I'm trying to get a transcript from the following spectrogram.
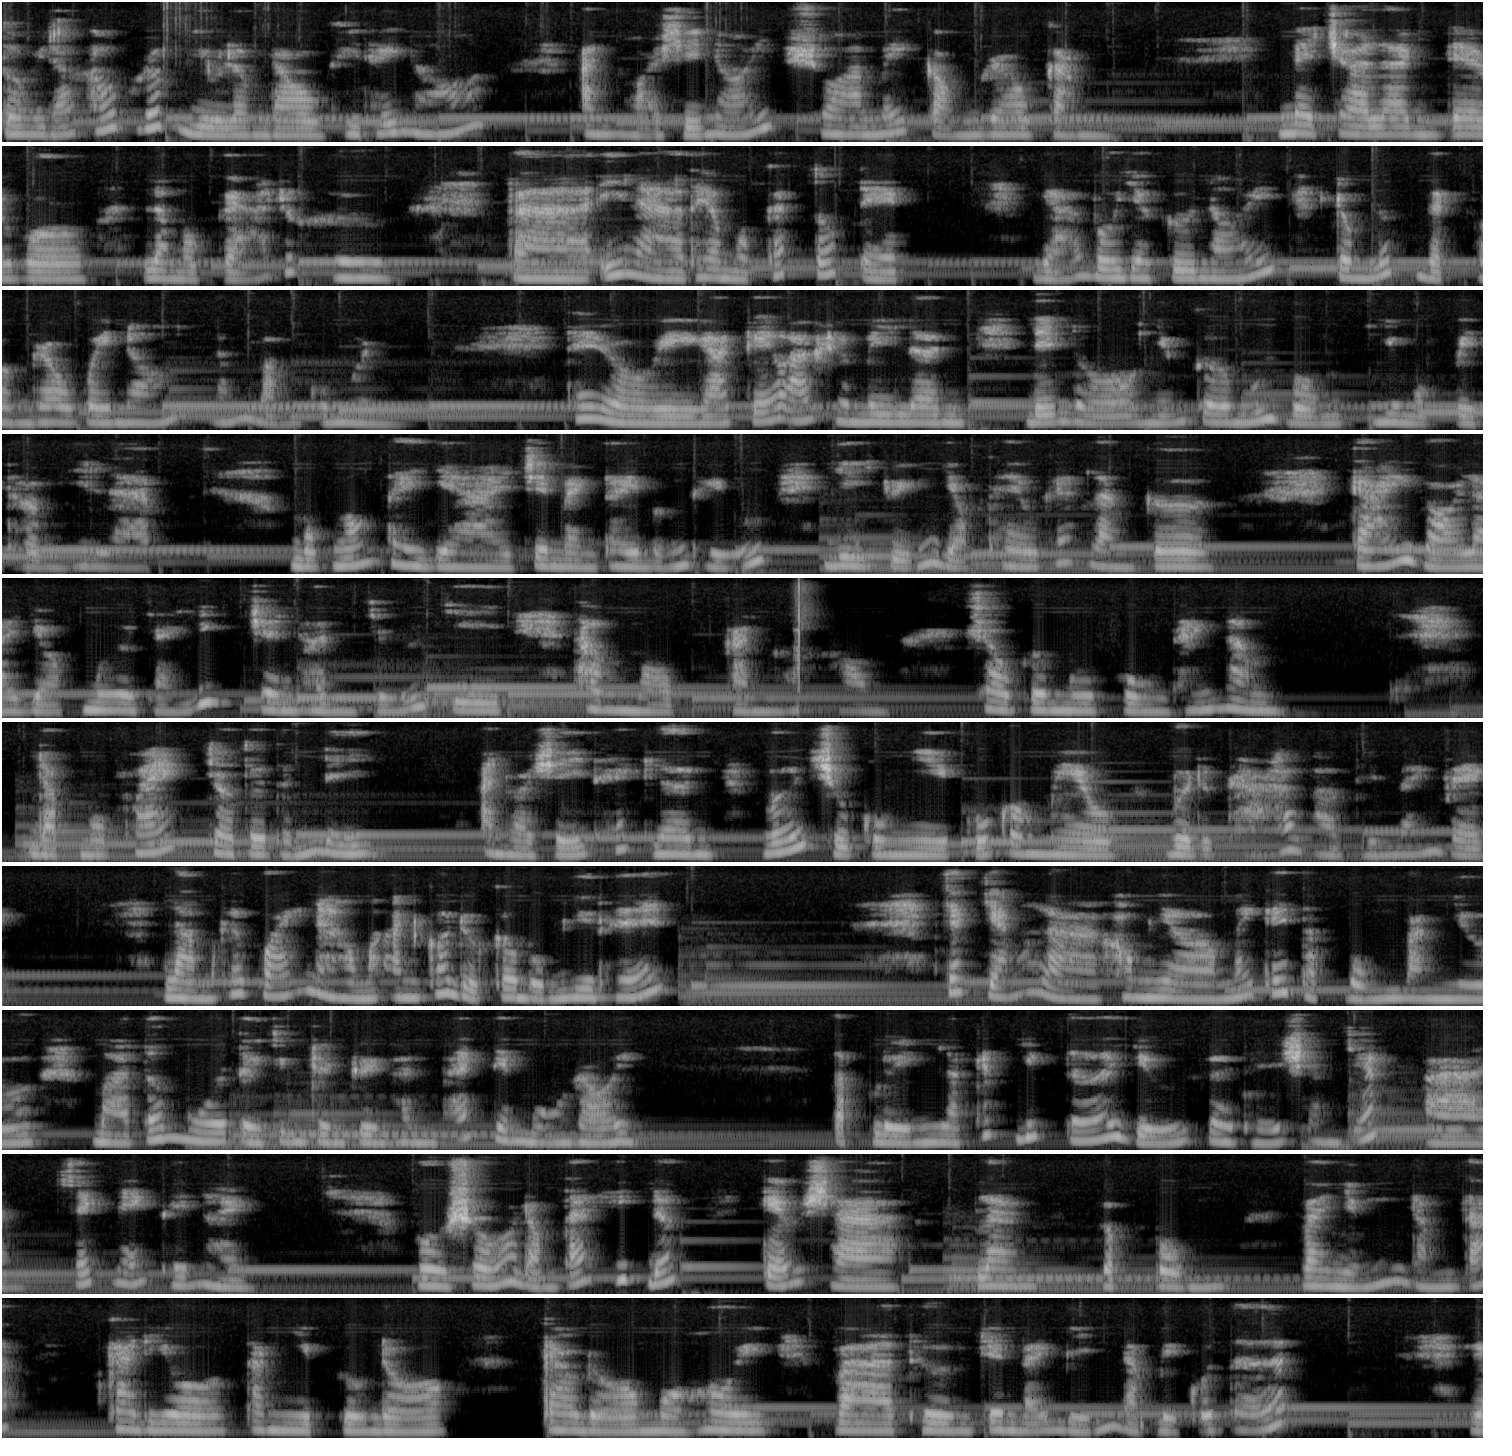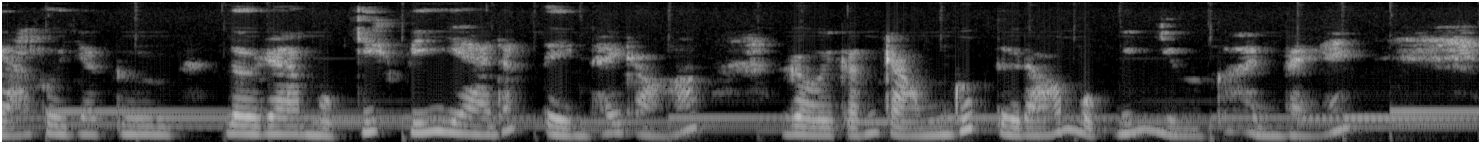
Tôi đã khóc rất nhiều lần đầu khi thấy nó, anh họa sĩ nói, xoa mấy cọng rau cầm. Michelangelo là một gã rất hư, và ý là theo một cách tốt đẹp gã vô gia cư nói, trong lúc nghịch phần rau quay nón, nắm bẩn của mình. Thế rồi gã kéo áo sơ mi lên, để lộ những cơ múi bụng như một vị thần hy lạp. Một ngón tay dài trên bàn tay bẩn thỉu, di chuyển dọc theo các làn cơ. Cái gọi là giọt mưa chảy trên hình chữ chi, thân một cành hoa hồng, sau cơn mưa phùn tháng năm. Đập một phát cho tôi tỉnh đi anh họa sĩ thét lên với sự cuồng nhiệt của con mèo vừa được thả vào tiệm bán vẹt. Làm cái quái nào mà anh có được cơ bụng như thế? Chắc chắn là không nhờ mấy cái tập bụng bằng nhựa mà tớ mua từ chương trình truyền hình phát đêm muộn rồi. Tập luyện là cách giúp tớ giữ cơ thể săn chắc và xét nét thế này. Vô số động tác hít đất, kéo xà, plan, gập bụng và những động tác cardio tăng nhịp cường độ cao độ mồ hôi và thường trên bãi biển đặc biệt của tớ. Gã vô gia cư lôi ra một chiếc ví da đắt tiền thấy rõ, rồi cẩn trọng rút từ đó một miếng nhựa có hình vẽ.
